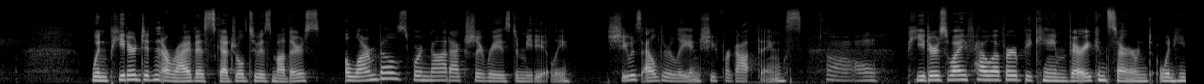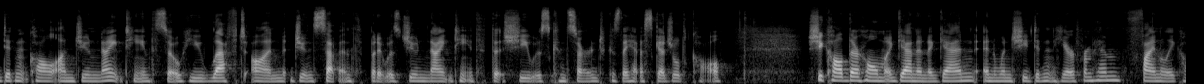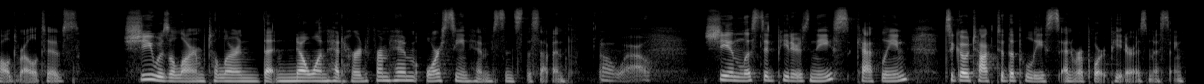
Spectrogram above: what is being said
When Peter didn't arrive as scheduled to his mother's, alarm bells were not actually raised immediately. She was elderly and she forgot things. Oh. Peter's wife, however, became very concerned when he didn't call on June 19th, so he left on June 7th, but it was June 19th that she was concerned because they had a scheduled call. She called their home again and again, and when she didn't hear from him, finally called relatives. She was alarmed to learn that no one had heard from him or seen him since the 7th. Oh wow. She enlisted Peter's niece, Kathleen, to go talk to the police and report Peter as missing.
